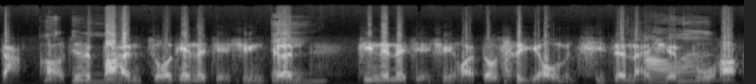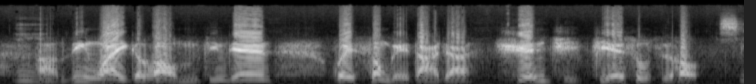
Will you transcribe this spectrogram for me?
档，好，就是包含昨天的简讯跟今天的简讯的话，都是由我们奇珍来宣布哈。啊，另外一个的话，我们今天会送给大家，选举结束之后，是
